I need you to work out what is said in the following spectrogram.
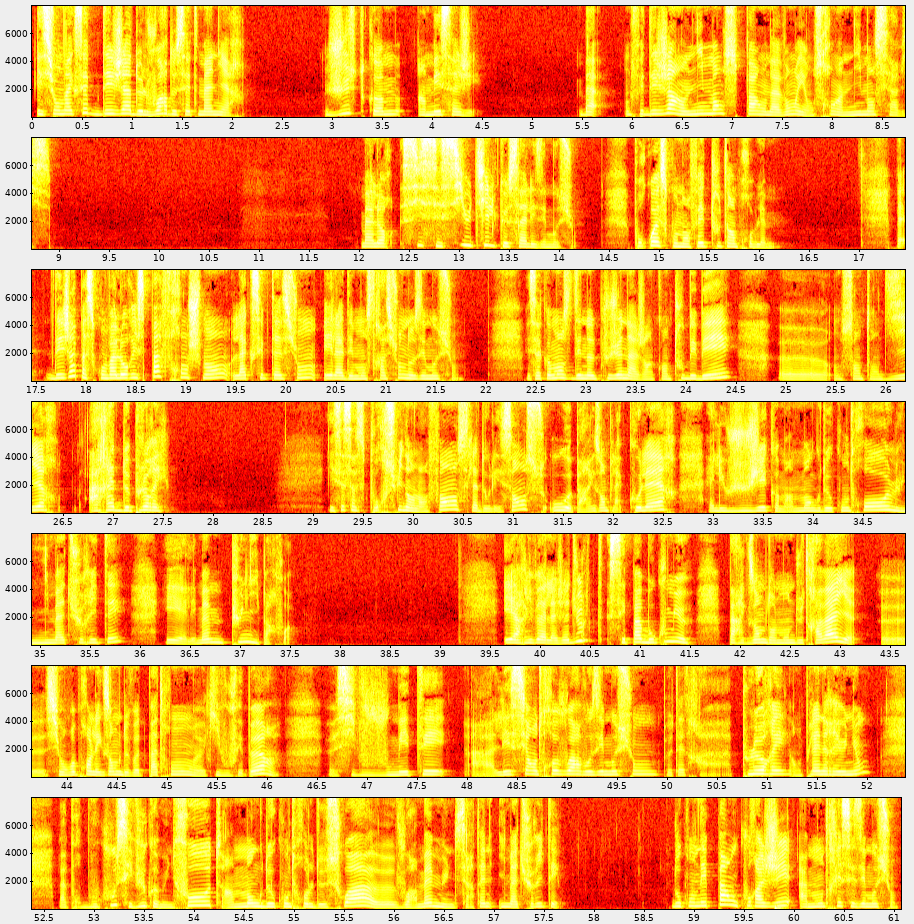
Et si on accepte déjà de le voir de cette manière, juste comme un messager, bah on fait déjà un immense pas en avant et on se rend un immense service. Mais alors, si c'est si utile que ça, les émotions, pourquoi est-ce qu'on en fait tout un problème? Bah, Déjà parce qu'on valorise pas franchement l'acceptation et la démonstration de nos émotions. Et ça commence dès notre plus jeune âge. Hein. Quand tout bébé, euh, on s'entend dire arrête de pleurer. Et ça, ça se poursuit dans l'enfance, l'adolescence, où euh, par exemple la colère, elle est jugée comme un manque de contrôle, une immaturité, et elle est même punie parfois. Et arrivé à l'âge adulte, c'est pas beaucoup mieux. Par exemple, dans le monde du travail, euh, si on reprend l'exemple de votre patron euh, qui vous fait peur, si vous vous mettez à laisser entrevoir vos émotions, peut-être à pleurer en pleine réunion, bah pour beaucoup c'est vu comme une faute, un manque de contrôle de soi, voire même une certaine immaturité. Donc on n'est pas encouragé à montrer ses émotions,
